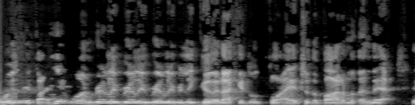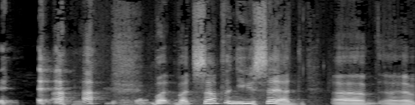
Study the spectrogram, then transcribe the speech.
was if I hit one really, really, really, really good, I could fly it to the bottom of the net. but but something you said uh, uh,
